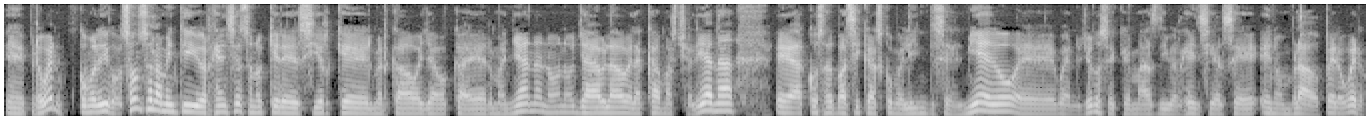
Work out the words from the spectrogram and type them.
Eh, pero bueno, como le digo, son solamente divergencias, eso no quiere decir que el mercado vaya a caer mañana, no, no, ya he hablado de la cámara chaliana, eh, a cosas básicas como el índice del miedo, eh, bueno, yo no sé qué más divergencias he, nombrado, pero bueno,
